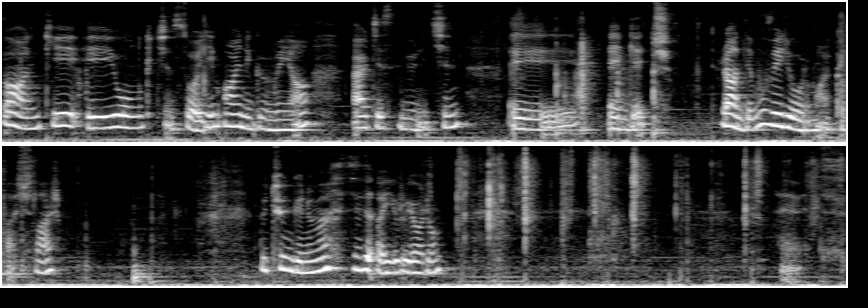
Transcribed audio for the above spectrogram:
Şu anki e, yoğunluk için söyleyeyim. Aynı gün veya ertesi gün için e, en geç randevu veriyorum arkadaşlar. Bütün günümü size ayırıyorum. Evet.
